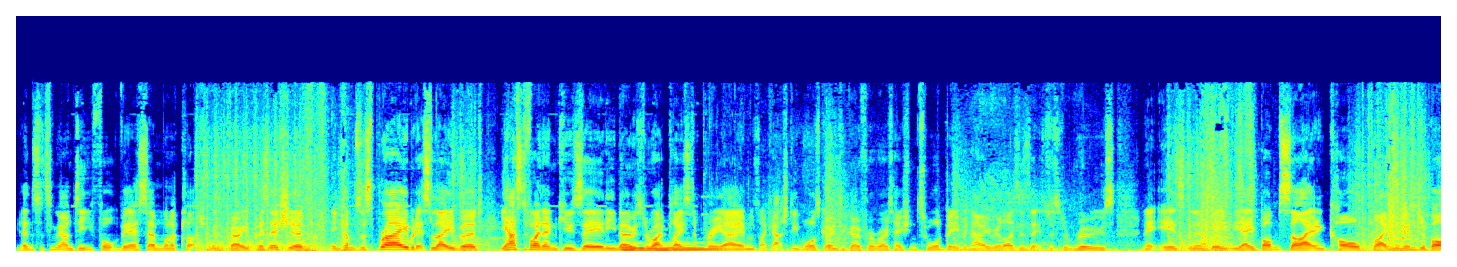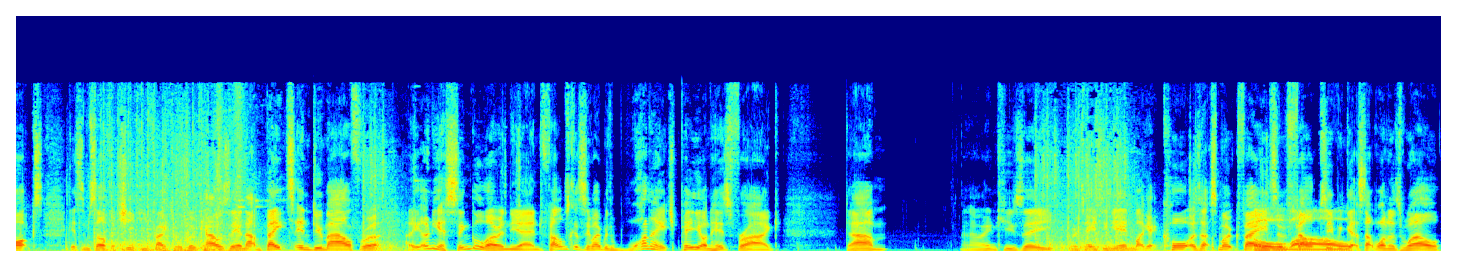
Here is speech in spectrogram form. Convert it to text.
then sitting around default, VSM want to clutch from his very position. In comes the spray, but it's laboured. He has to find NQZ, and he knows the right place to pre-aim. Looks like actually was going to go for a rotation toward B, but now he realises it's just a ruse, and it is going to be the A bomb site. And Cole playing the ninja box gets himself a cheeky frag towards Lucaozy, and that baits in dumau for a, I think only a single though in the end. felps gets away with one HP on his frag. Damn. And now NQZ rotating in, might get caught as that smoke fades, Oh, and felps even gets that one as well.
